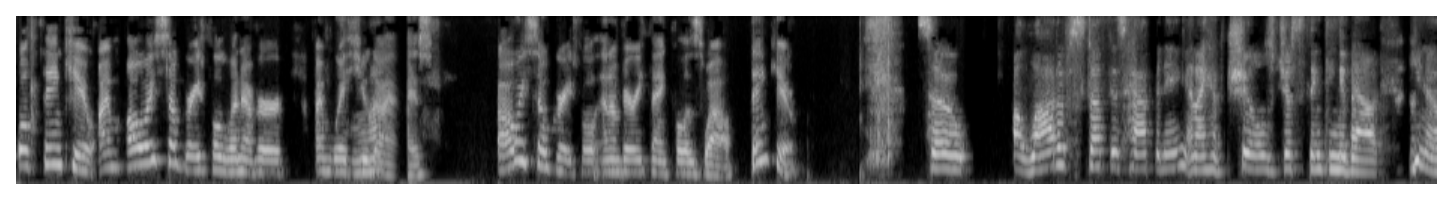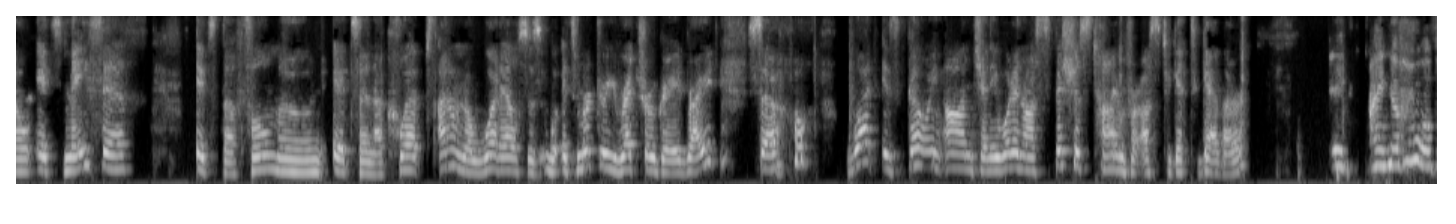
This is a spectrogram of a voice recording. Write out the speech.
Well, thank you. I'm always so grateful whenever I'm with you guys. Always so grateful, and I'm very thankful as well. Thank you. So, a lot of stuff is happening, and I have chills just thinking about, you know, it's May 5th. It's the full moon. It's an eclipse. I don't know what else is. It's Mercury retrograde, right? So, what is going on, Jenny? What an auspicious time for us to get together. I know, of,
